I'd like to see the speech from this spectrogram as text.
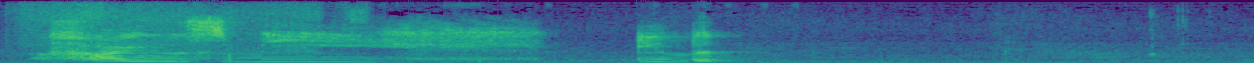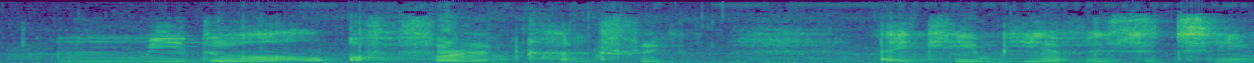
finds me in the middle of a foreign country. I came here visiting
